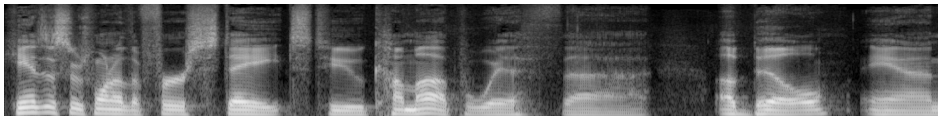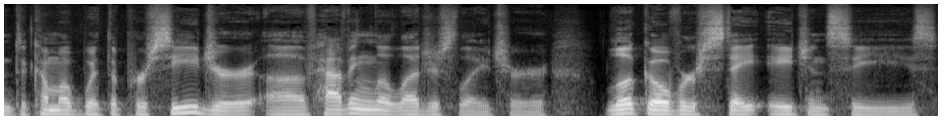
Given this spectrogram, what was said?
Kansas was one of the first states to come up with uh, a bill and to come up with the procedure of having the legislature look over state agencies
